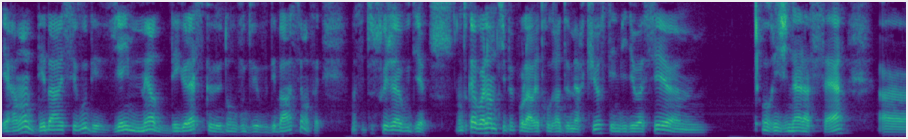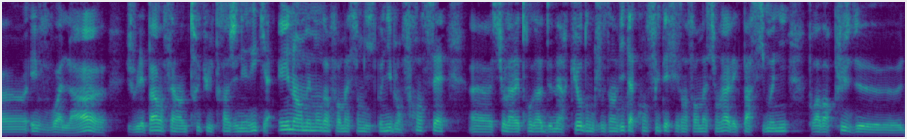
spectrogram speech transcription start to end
Et vraiment débarrassez-vous des vieilles merdes dégueulasses que, dont vous devez vous débarrasser en fait. Moi c'est tout ce que j'ai à vous dire. En tout cas voilà un petit peu pour la rétrograde de Mercure. C'était une vidéo assez euh, originale à faire. Euh, et voilà, euh, je voulais pas en faire un truc ultra générique. Il y a énormément d'informations disponibles en français euh, sur la rétrograde de Mercure, donc je vous invite à consulter ces informations-là avec parcimonie pour avoir plus de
